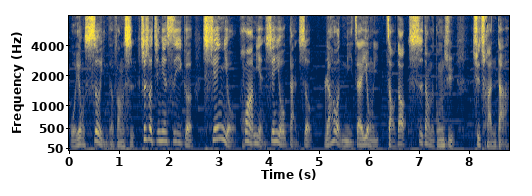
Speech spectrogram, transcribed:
我用摄影的方式。所以说，今天是一个先有画面，先有感受。然后你再用找到适当的工具去传达，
